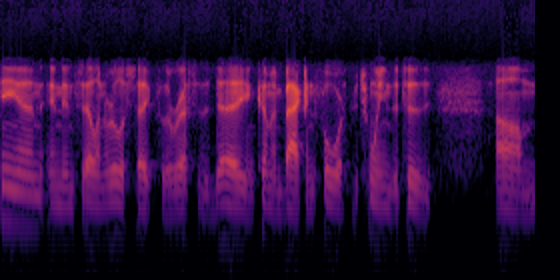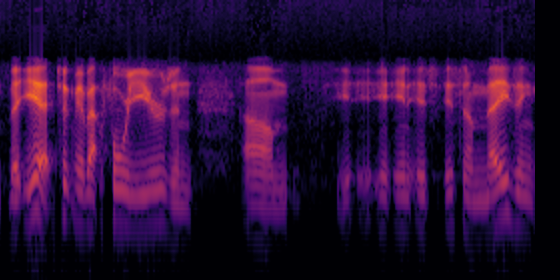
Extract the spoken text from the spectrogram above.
10, and then selling real estate for the rest of the day and coming back and forth between the two. Um, but yeah, it took me about four years, and um, it's it's an amazing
